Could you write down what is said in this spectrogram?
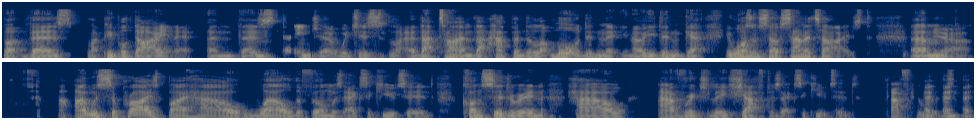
but there's like people die in it, and there's Hmm. danger, which is like at that time that happened a lot more, didn't it? You know, you didn't get it wasn't so sanitized. Um, yeah. I- was surprised by how well the film was executed, considering how averagely Shaft was executed afterwards. and, and,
